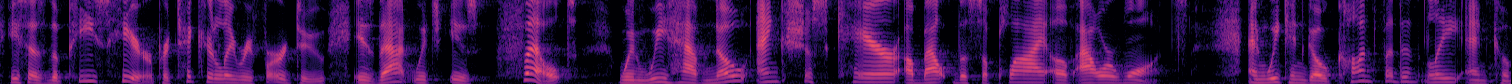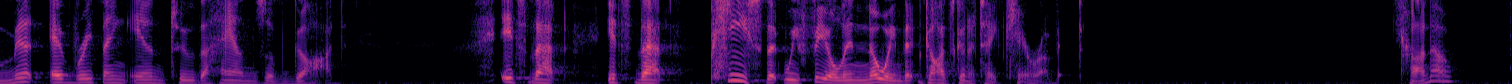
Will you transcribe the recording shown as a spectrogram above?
he says the peace here, particularly referred to, is that which is felt when we have no anxious care about the supply of our wants. And we can go confidently and commit everything into the hands of God. It's that, it's that peace that we feel in knowing that God's going to take care of it. I know.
